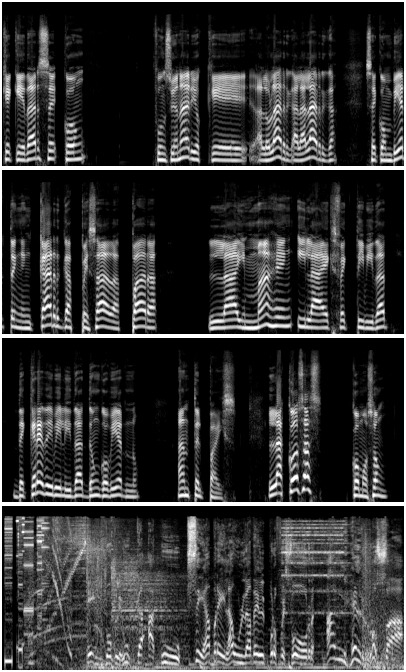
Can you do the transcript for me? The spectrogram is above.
que quedarse con funcionarios que a lo larga, a la larga se convierten en cargas pesadas para la imagen y la efectividad de credibilidad de un gobierno ante el país. Las cosas como son. En WKAQ se abre el aula del profesor Ángel Rosa.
